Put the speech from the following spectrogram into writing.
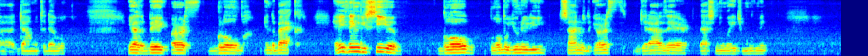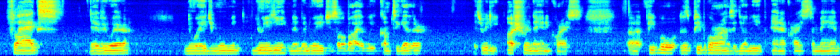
uh, down with the devil. He has a big earth globe in the back. Anything you see of globe, global unity, sign of the earth, get out of there. That's New Age movement. Flags everywhere. New Age movement, unity. Remember, New Age is all about it. We come together. It's really ushering the Antichrist. Uh, people, there's people going around and say, "Do you believe Antichrist is a man?"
